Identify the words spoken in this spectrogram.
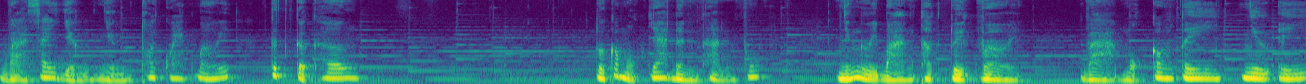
và xây dựng những thói quen mới, tích cực hơn. Tôi có một gia đình hạnh phúc, những người bạn thật tuyệt vời và một công ty như ý.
